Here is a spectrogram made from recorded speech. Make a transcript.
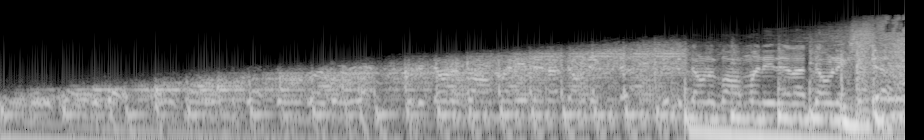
Don't involve money, that I don't accept.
